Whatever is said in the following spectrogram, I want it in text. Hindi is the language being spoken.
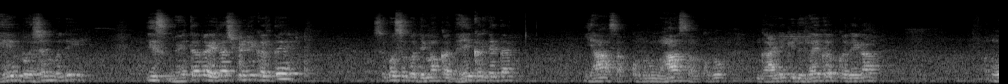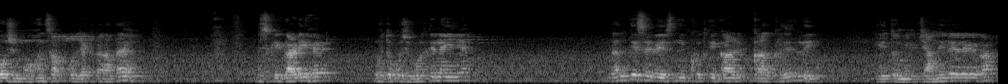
हे बजरंग बली, इस मेहता का इलाज क्यों नहीं करते? सुबह सुबह दिमाग का दही कर देता है। यहाँ सब करो, वहाँ सब करो, गाड़ी की धुलाई कब करेगा? रोज मोहन साहब को लेट कराता है। जिसकी गाड़ी है, वो तो कुछ बोलती नहीं है। गलती से भी इसने खुद की कार कार खरीद ली, ये तो मेरी जान ही ले लेगा।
